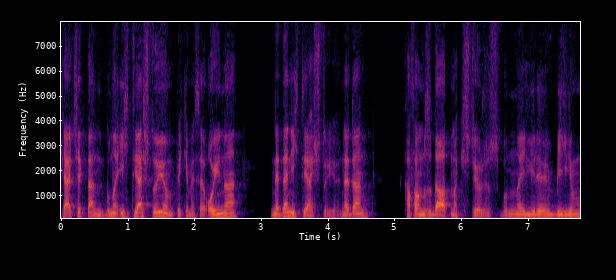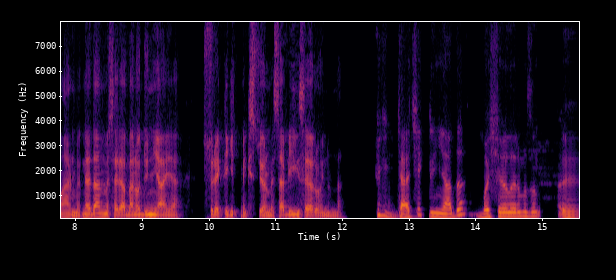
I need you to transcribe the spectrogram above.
gerçekten buna ihtiyaç duyuyor mu peki? Mesela oyuna neden ihtiyaç duyuyor? Neden kafamızı dağıtmak istiyoruz? Bununla ilgili bir bilgin var mı? Neden mesela ben o dünyaya sürekli gitmek istiyorum mesela bilgisayar oyununda? Çünkü gerçek dünyada başarılarımızın e,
